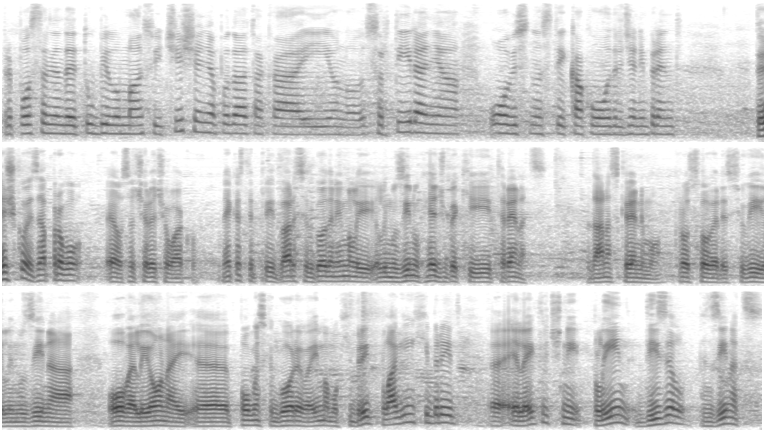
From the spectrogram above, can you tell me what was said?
pretpostavljam da je tu bilo masu i čišćenja podataka i ono, sortiranja u ovisnosti kako određeni brend teško je zapravo, evo sad ću reći ovako, neka ste prije 20 godina imali limuzinu, hatchback i terenac. Danas krenemo, crossover, SUV, limuzina, ova ili onaj, e, pogonska goreva, imamo hibrid, plug-in hibrid, e, električni, plin, dizel, benzinac.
